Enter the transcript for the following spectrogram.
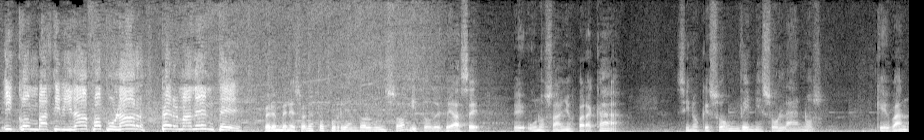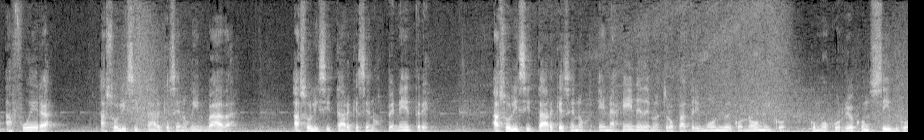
y combatividad popular permanente. Pero en Venezuela está ocurriendo algo insólito desde hace eh, unos años para acá sino que son venezolanos que van afuera a solicitar que se nos invada, a solicitar que se nos penetre, a solicitar que se nos enajene de nuestro patrimonio económico, como ocurrió con Citgo.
